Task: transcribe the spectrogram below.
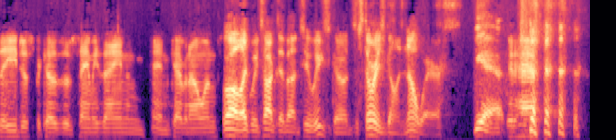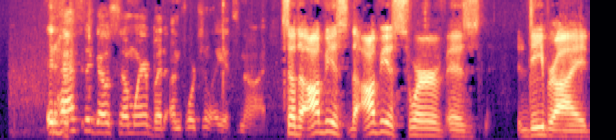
see just because of Sami Zayn and, and Kevin Owens. Well, like we talked about two weeks ago, the story's going nowhere. Yeah, It has it has to go somewhere, but unfortunately, it's not. So the obvious the obvious swerve is D Bride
